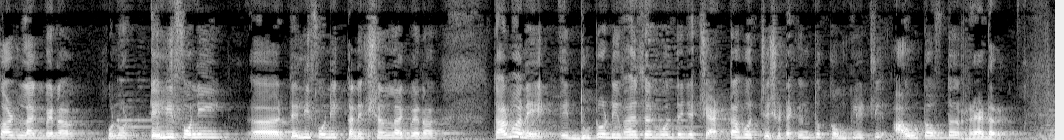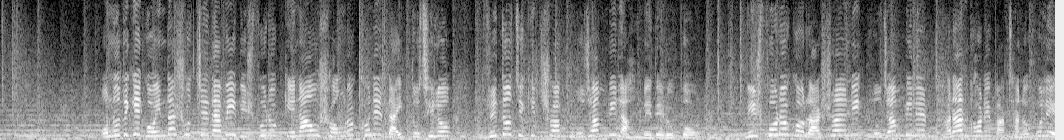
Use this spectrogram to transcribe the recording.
কার্ড লাগবে না, কোনো টেলিফোনি টেলিফোনিক কানেকশন লাগবে না। তার মানে এই দুটো ডিভাইসের মধ্যে যে চ্যাটটা হচ্ছে, সেটা কিন্তু completely out of the radar অন্যদিকে গোয়েন্দা সূত্রে দাবি, বিস্ফোরক কেনা ও সংরক্ষণের দায়িত্ব ছিল ধৃত চিকিৎসক মুজাম্বিল আহমেদের উপর। বিস্ফোরক ও রাসায়নিক মুজাম্বিলের ভাড়ার ঘরে পাঠানো হলে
